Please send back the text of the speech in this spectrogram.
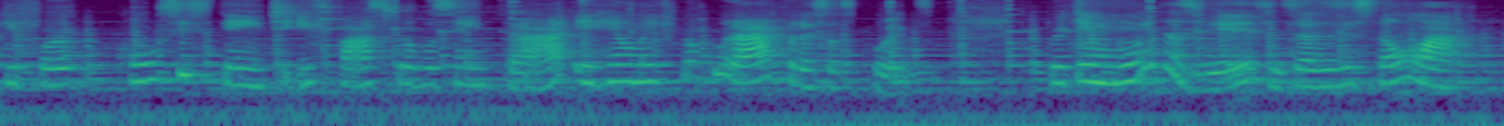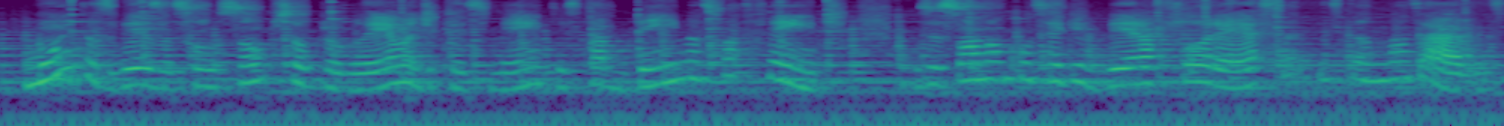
que for consistente e fácil para você entrar e realmente procurar por essas coisas. Porque muitas vezes elas estão lá Muitas vezes a solução para o seu problema de crescimento está bem na sua frente. Você só não consegue ver a floresta estando nas árvores.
